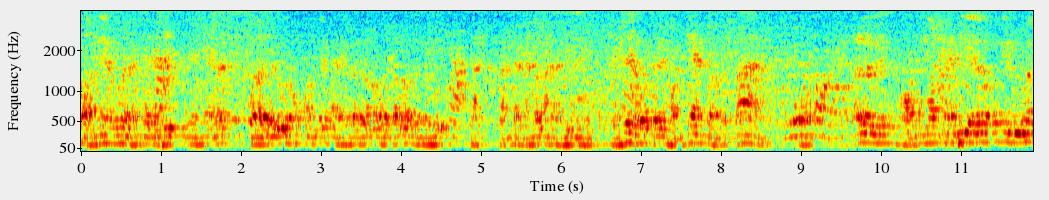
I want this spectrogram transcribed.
ต่อเนื่องด้วยเป็นอาทิตย์อะไรเงี้ยแล้วกว่าเราจะรู้ว่าเขางอนเรื่องอะไรแล้วเราแล้วเราจะม่รู้หลังหลังจากนั้นประมาณอาทิตย์นึงอย่างเช่นเราเคยหอมแก้มก่อนกจากบ้านแล้วเราเลยหอมงอนกันที่แล้วเราก็ไม่รู้ว่า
